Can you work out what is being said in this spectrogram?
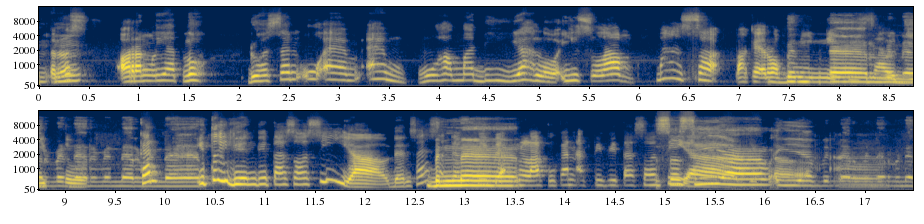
Mm-mm. terus orang lihat loh dosen UMM Muhammadiyah loh Islam masa pakai rok mini benar, misal benar, gitu benar, benar, Kan benar. itu identitas sosial dan saya sedang Bener. tidak melakukan aktivitas sosial. sosial gitu. iya benar Ah. benar benar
